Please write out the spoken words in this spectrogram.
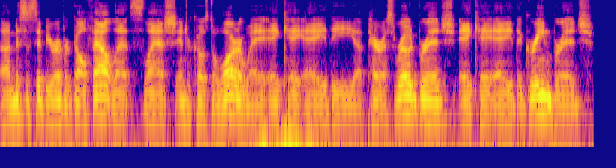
uh, Mississippi River Gulf Outlet slash Intercoastal Waterway, aka the uh, Paris Road Bridge, aka the Green Bridge,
